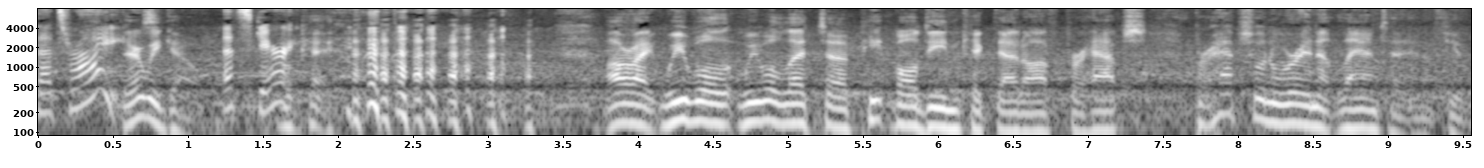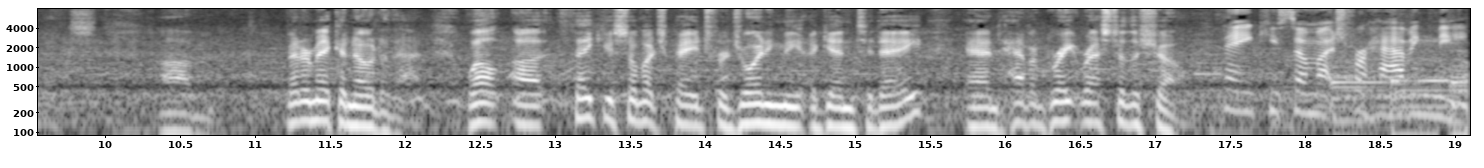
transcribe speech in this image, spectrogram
That's right. There we go. That's scary. Okay. All right, we will we will let uh, Pete Baldine kick that off, perhaps perhaps when we're in Atlanta in a few weeks. Um, better make a note of that. Well, uh, thank you so much, Paige, for joining me again today, and have a great rest of the show. Thank you so much for having me.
